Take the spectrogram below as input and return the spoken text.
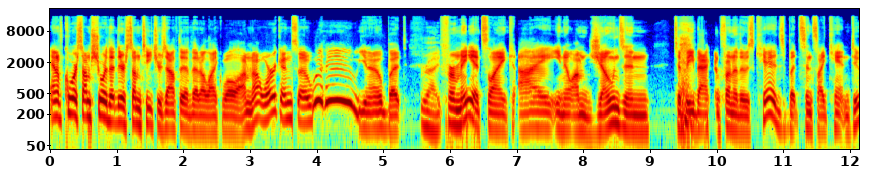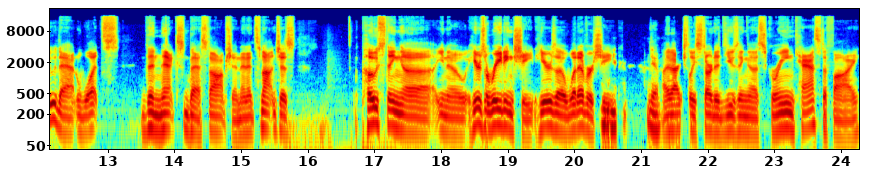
and of course i'm sure that there's some teachers out there that are like well i'm not working so woohoo you know but Right. for me it's like i you know i'm jonesing to be back in front of those kids but since i can't do that what's the next best option and it's not just posting a, you know here's a reading sheet here's a whatever sheet Yeah. I've actually started using a Screencastify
